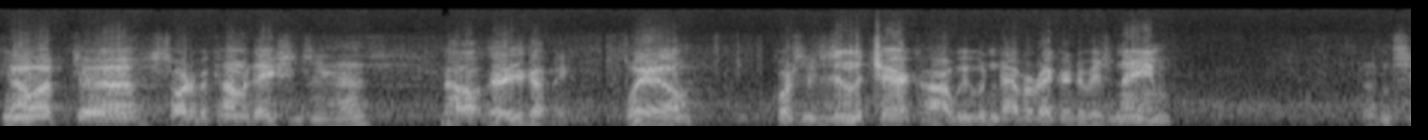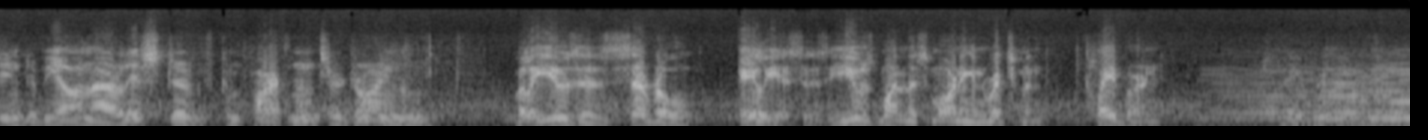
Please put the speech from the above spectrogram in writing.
You know what uh, sort of accommodations he has? No, there you got me. Well, of course, if he's in the chair car, we wouldn't have a record of his name. Doesn't seem to be on our list of compartments or drawing room. Well, he uses several aliases. He used one this morning in Richmond, Claiborne. Claiborne?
